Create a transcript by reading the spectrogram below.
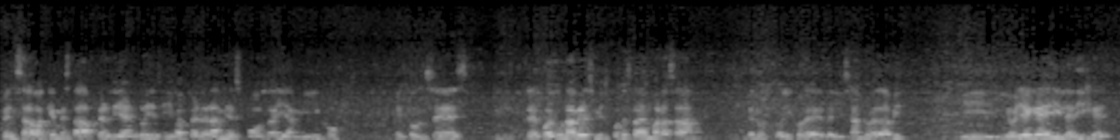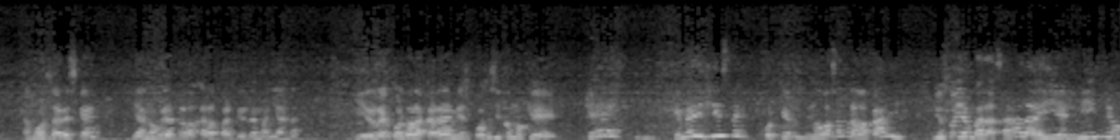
pensaba que me estaba perdiendo y iba a perder a mi esposa y a mi hijo. Entonces, recuerdo una vez, mi esposa estaba embarazada de nuestro hijo, de, Lisandro, de David, y, yo llegué y le dije, amor, ¿sabes qué? Ya no voy a trabajar a partir de mañana. Y recuerdo la cara de mi esposa así como que, ¿qué? ¿Qué me dijiste? ¿Por qué no vas a trabajar? Y yo estoy embarazada y el niño,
